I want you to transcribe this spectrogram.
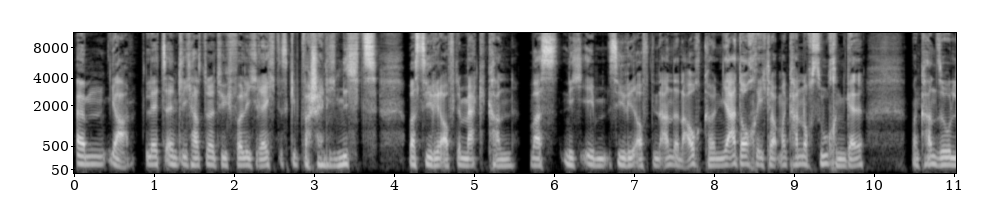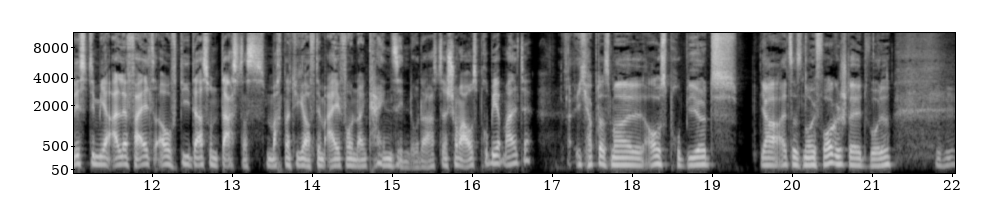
Ähm, ja, letztendlich hast du natürlich völlig recht. Es gibt wahrscheinlich nichts, was Siri auf dem Mac kann, was nicht eben Siri auf den anderen auch können. Ja, doch, ich glaube, man kann noch suchen, gell? Man kann so liste mir alle Files auf, die das und das. Das macht natürlich auf dem iPhone dann keinen Sinn, oder? Hast du das schon mal ausprobiert, Malte? Ich habe das mal ausprobiert, ja, als es neu vorgestellt wurde. Mhm.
